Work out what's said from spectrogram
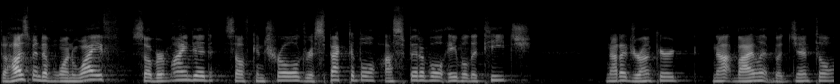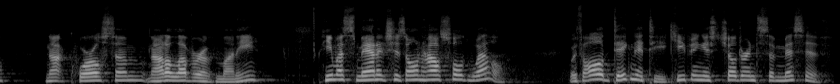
the husband of one wife, sober minded, self controlled, respectable, hospitable, able to teach, not a drunkard, not violent but gentle, not quarrelsome, not a lover of money. He must manage his own household well, with all dignity, keeping his children submissive.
